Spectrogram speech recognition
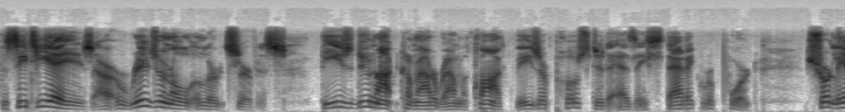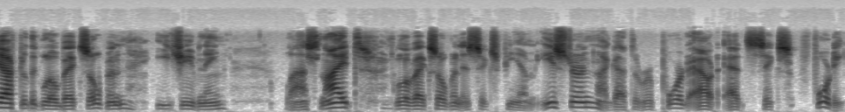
The CTAs, our original alert service, these do not come out around the clock. These are posted as a static report shortly after the Globex Open each evening. Last night, Globex Open at 6 p.m. Eastern. I got the report out at 6:40.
